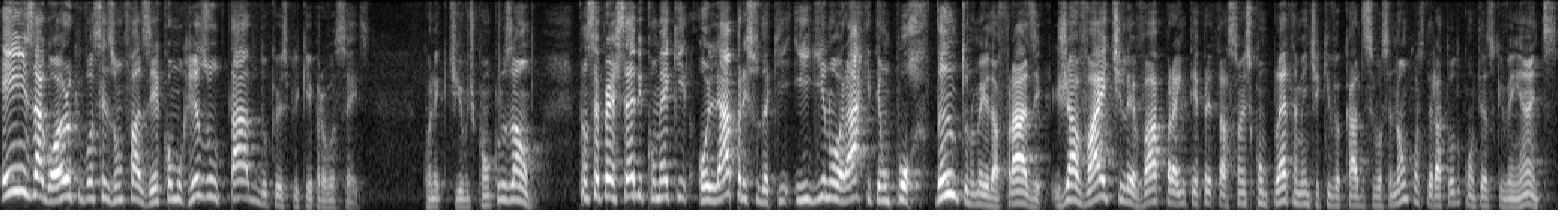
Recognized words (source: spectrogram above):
eis agora o que vocês vão fazer como resultado do que eu expliquei para vocês. Conectivo de conclusão. Então você percebe como é que olhar para isso daqui e ignorar que tem um portanto no meio da frase já vai te levar para interpretações completamente equivocadas se você não considerar todo o contexto que vem antes.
